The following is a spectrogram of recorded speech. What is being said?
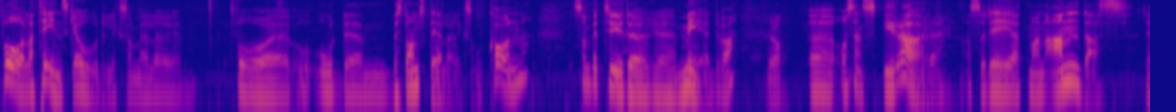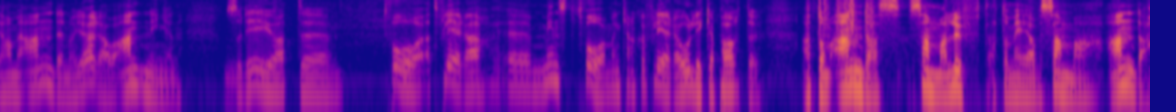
två latinska ord, liksom, eller eh, två o- ord, eh, beståndsdelar. Liksom. Con, som betyder eh, med, va? Ja. Eh, och sen spirare, alltså det är att man andas. Det har med anden att göra och andningen. Så det är ju att, två, att flera, eh, minst två, men kanske flera olika parter, att de andas samma luft, att de är av samma anda.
